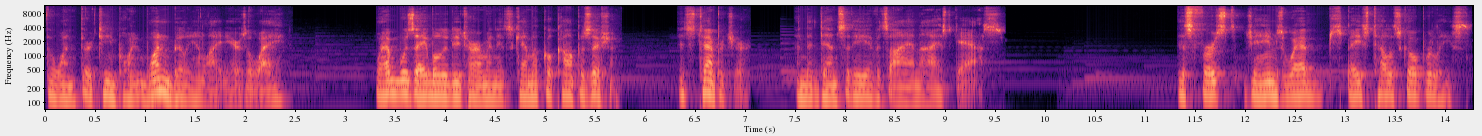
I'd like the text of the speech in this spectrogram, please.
the one 13.1 billion light years away, Webb was able to determine its chemical composition, its temperature, and the density of its ionized gas. This first James Webb Space Telescope release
